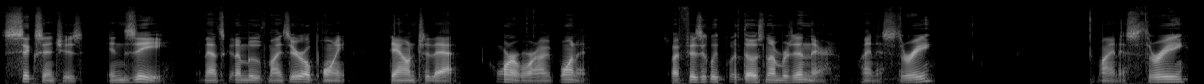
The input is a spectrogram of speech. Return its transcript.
6 inches in z. And that's going to move my zero point down to that corner where I want it. So I physically put those numbers in there. Minus 3, minus 3,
